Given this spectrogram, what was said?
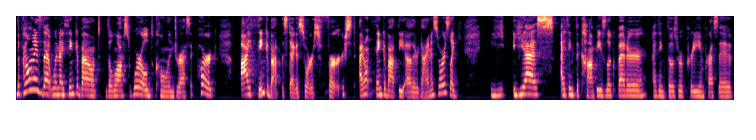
The problem is that when I think about the Lost World colon Jurassic Park, I think about the Stegosaurus first. I don't think about the other dinosaurs. Like yes, I think the compies look better. I think those were pretty impressive.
